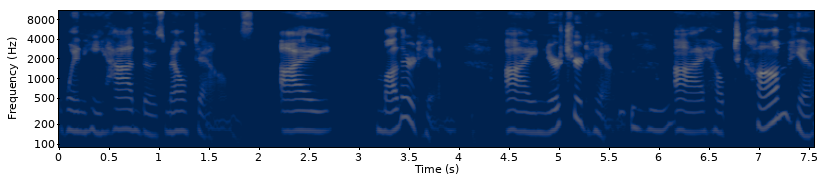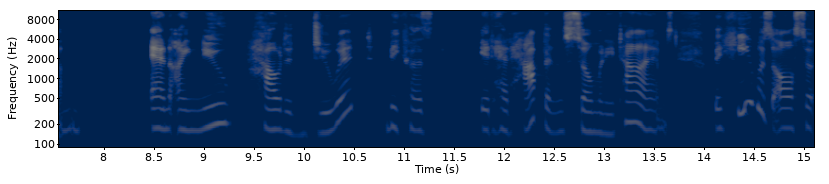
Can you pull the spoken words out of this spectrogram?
when he had those meltdowns, I mothered him, I nurtured him, hmm I helped calm him, and I knew how to do it because it had happened so many times. But he was also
